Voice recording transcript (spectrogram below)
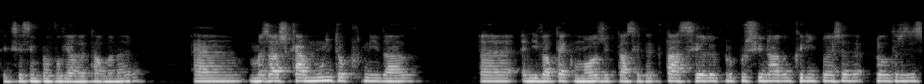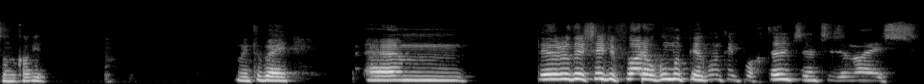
tem que ser sempre avaliada de tal maneira, uh, mas acho que há muita oportunidade uh, a nível tecnológico que está a ser, está a ser proporcionado um bocadinho pela, pela transição do Covid. Muito bem. Um, Pedro, deixei de fora alguma pergunta importante antes de nós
